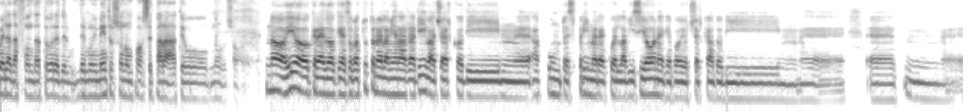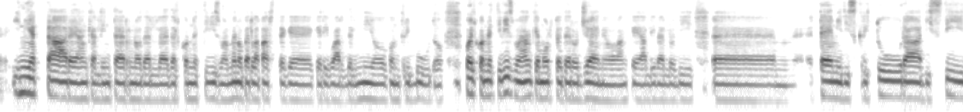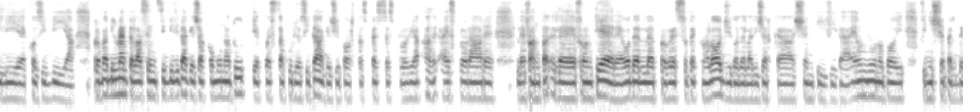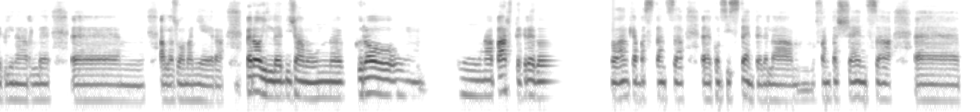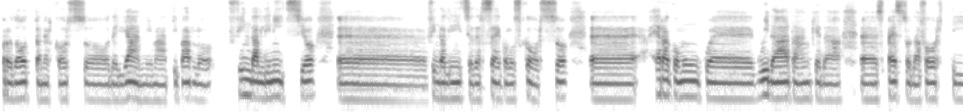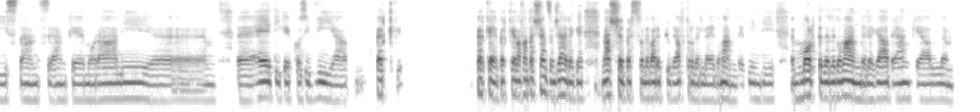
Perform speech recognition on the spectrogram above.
quella da fondatore del, del, movimento sono un po' separate o non lo so. No, io credo che soprattutto nella mia narrativa cerco di mh, eh, appunto esprimere quella visione che poi ho cercato di mh, eh, eh, mh, iniettare anche all'interno del, del, connettivismo, almeno per la parte che, che, riguarda il mio contributo. Poi il connettivismo è anche molto eterogeneo, anche a livello di eh, temi di scrittura, di stili e così via via. Probabilmente la sensibilità che ci accomuna tutti è questa curiosità che ci porta spesso a, esplori- a, a esplorare le, fanta- le, frontiere o del progresso tecnologico, della ricerca scientifica e ognuno poi finisce per declinarle ehm, alla sua maniera. Però il, diciamo, un, gro- un, una parte credo anche abbastanza eh, consistente della mh, fantascienza eh, prodotta nel corso degli anni, ma ti parlo fin dall'inizio, eh, fin dall'inizio del secolo scorso, eh, era comunque guidata anche da, eh, spesso da forti istanze anche morali, eh, eh, etiche e così via. Perché, perché? Perché la fantascienza è un genere che nasce per sollevare più che altro delle domande, quindi eh, molte delle domande legate anche al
